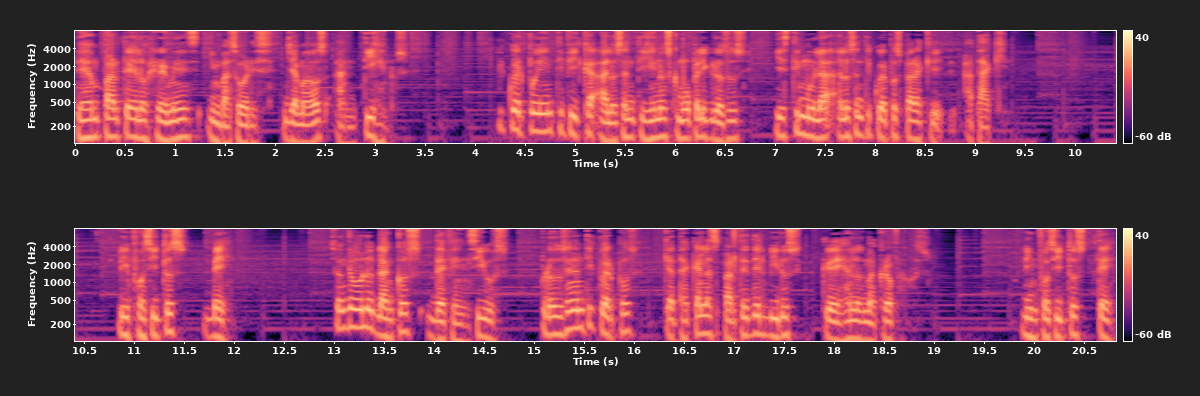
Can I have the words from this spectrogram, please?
dejan parte de los gérmenes invasores, llamados antígenos. El cuerpo identifica a los antígenos como peligrosos y estimula a los anticuerpos para que ataquen. Linfocitos B son glóbulos blancos defensivos. Producen anticuerpos que atacan las partes del virus que dejan los macrófagos. Linfocitos T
